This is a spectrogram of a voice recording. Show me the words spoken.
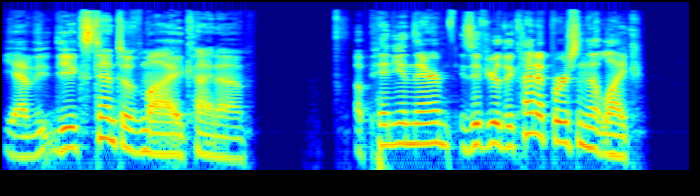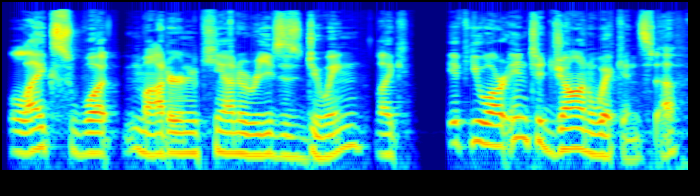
yeah. The, the extent of my kind of opinion there is if you're the kind of person that like likes what modern Keanu Reeves is doing, like if you are into John Wick and stuff,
